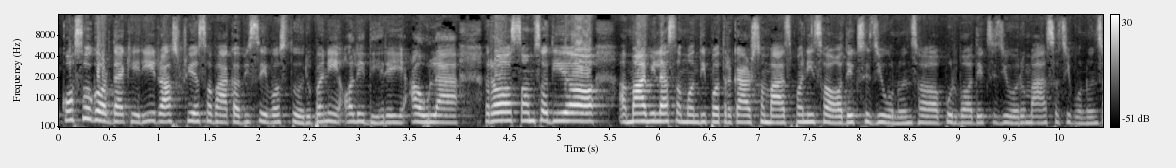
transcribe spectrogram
कसो गर्दाखेरि राष्ट्रिय सभाका विषयवस्तुहरू पनि अलि धेरै आउला र संसदीय मामिला सम्बन्धी पत्रकार समाज पनि छ अध्यक्षज्यू हुनुहुन्छ पूर्व अध्यक्षज्यूहरू महासचिव हुनुहुन्छ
